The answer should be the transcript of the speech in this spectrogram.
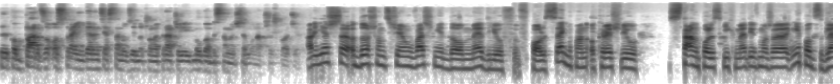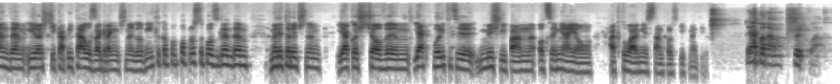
tylko bardzo ostra ingerencja Stanów Zjednoczonych raczej mogłaby stanąć temu na przeszkodzie. A jeszcze odnosząc się właśnie do mediów w Polsce, jakby Pan określił stan polskich mediów, może nie pod względem ilości kapitału zagranicznego w nich, tylko po, po prostu pod względem merytorycznym, jakościowym. Jak politycy, myśli Pan, oceniają aktualnie stan polskich mediów? To ja podam przykład.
